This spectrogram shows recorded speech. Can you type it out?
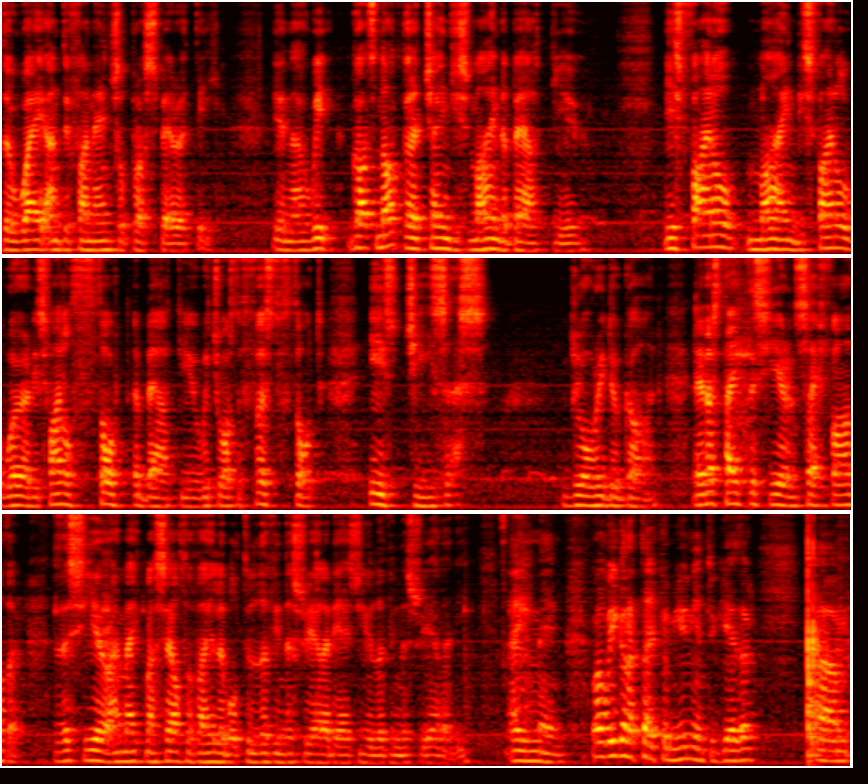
the way unto financial prosperity. You know, we, God's not going to change His mind about you his final mind, his final word, his final thought about you, which was the first thought, is Jesus. Glory to God. Let us take this year and say, Father, this year I make myself available to live in this reality as you live in this reality. Amen. Well, we're going to take communion together. Um,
